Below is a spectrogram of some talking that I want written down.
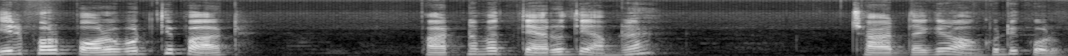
এরপর পরবর্তী পাঠ পাঠ নাম্বার তেরোতে আমরা চার দাগের অঙ্কটি করব।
